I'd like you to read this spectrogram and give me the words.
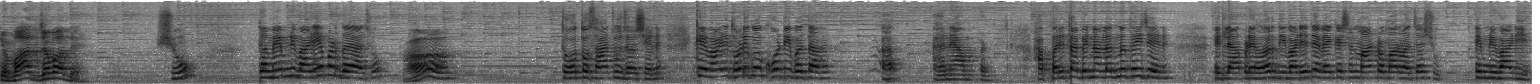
કે વાત જવા દે. શું? તમે એમની વાડીએ પણ ગયા છો? હા. તો તો સાચું જ હશે ને કે વાડી થોડી કોઈ ખોટી બતાવે. આ- અને આમ પણ. આ પરિતાબેનના લગ્ન થઈ જાય ને એટલે આપણે હર દિવાળીએ તે વેકેશનમાં આંટો મારવા જશું એમની વાડીએ.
